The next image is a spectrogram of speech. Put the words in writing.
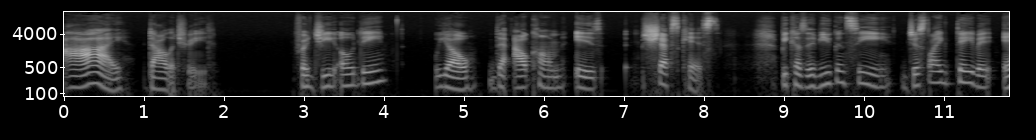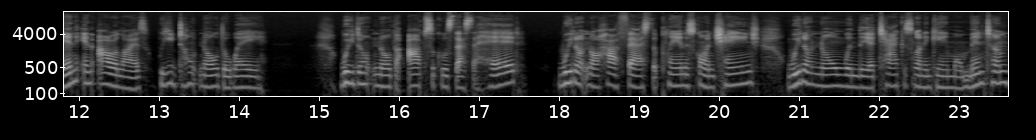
idolatry for G O D, yo, the outcome is chef's kiss. Because if you can see, just like David and in our lives, we don't know the way. We don't know the obstacles that's ahead. We don't know how fast the plan is going to change. We don't know when the attack is going to gain momentum.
